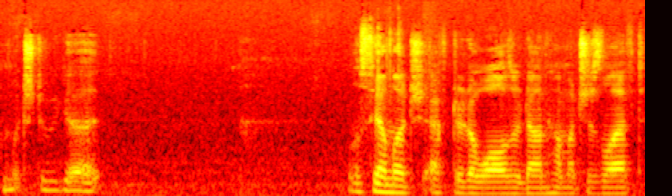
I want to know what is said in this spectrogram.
How much do we got? We'll see how much after the walls are done, how much is left.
